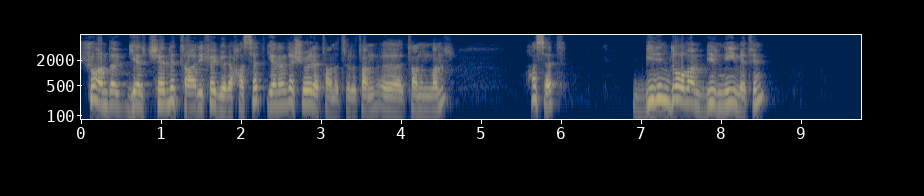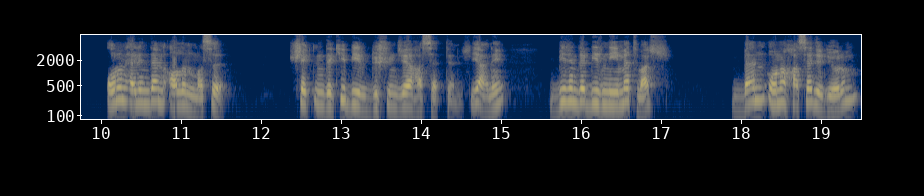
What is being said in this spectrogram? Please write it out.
şu anda geçerli tarife göre haset genelde şöyle tanıtır, tan, e, tanımlanır. Haset birinde olan bir nimetin onun elinden alınması şeklindeki bir düşünceye haset denir. Yani birinde bir nimet var. Ben onu haset ediyorum.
